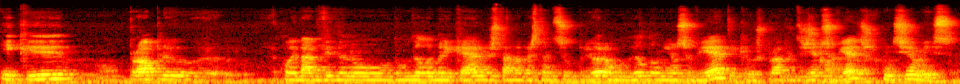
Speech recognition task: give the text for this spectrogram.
E que o próprio, eh, a qualidade de vida no, do modelo americano estava bastante superior ao modelo da União Soviética, os próprios dirigentes claro. soviéticos reconheciam isso.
